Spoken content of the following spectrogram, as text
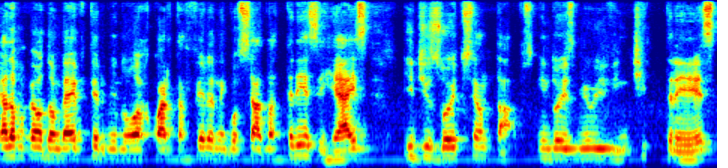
Cada papel da Ambev terminou a quarta-feira negociado a R$ 13,18. Em 2023,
